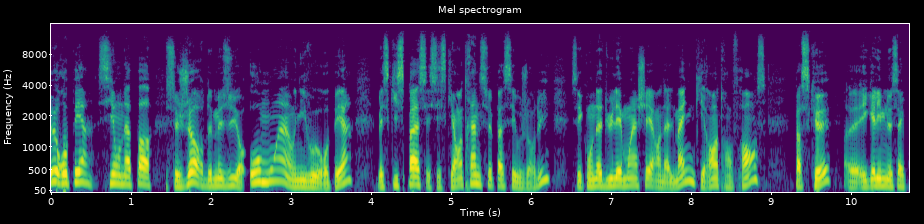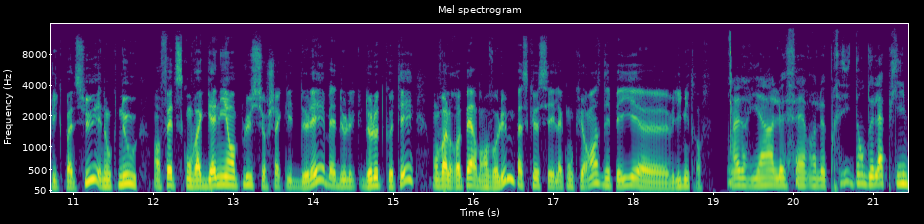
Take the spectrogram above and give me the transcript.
européen. Si on n'a pas ce genre de mesures, au moins au niveau européen, ben ce qui se passe, et c'est ce qui est en train de se passer aujourd'hui, c'est qu'on a du lait moins cher en Allemagne qui rentre en France parce que euh, Egalim ne s'applique pas dessus. Et donc nous, en fait, ce qu'on va gagner en plus sur chaque litre de lait, ben de, l'autre côté, on va le reperdre en volume parce que c'est la concurrence des pays euh, limitrophes. Adrien Lefebvre, le président de l'appli.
